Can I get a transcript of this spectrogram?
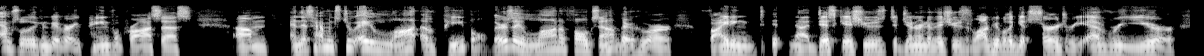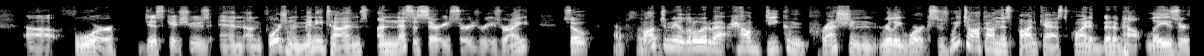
absolutely can be a very painful process um, and this happens to a lot of people. There's a lot of folks out there who are fighting uh, disc issues degenerative issues. There's a lot of people that get surgery every year uh, for disc issues and unfortunately many times unnecessary surgeries right so Absolutely. talk to me a little bit about how decompression really works because we talk on this podcast quite a bit about laser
